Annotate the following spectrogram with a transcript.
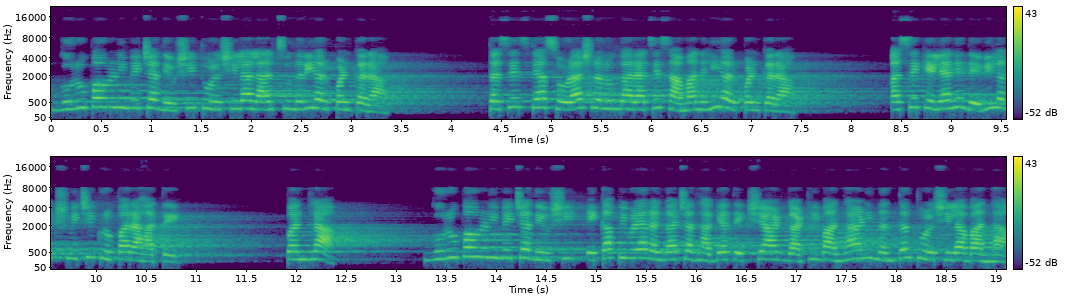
गुरुपौर्णिमेच्या दिवशी तुळशीला लाल चुनरी अर्पण करा. तसेच त्या सोळा शृंगाराचे सामानही अर्पण करा. असे केल्याने देवी लक्ष्मीची कृपा राहते. पंधरा. गुरुपौर्णिमेच्या दिवशी एका पिवळ्या रंगाच्या धाग्यात एकशे आठ गाठी बांधा आणि नंतर तुळशीला बांधा.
